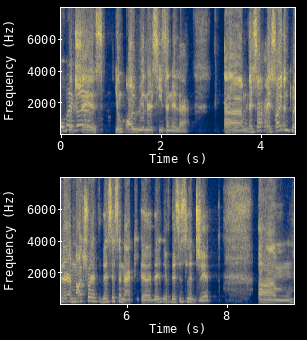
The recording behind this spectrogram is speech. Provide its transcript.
Oh my which God! is yung all-winner season nila. Um, Oh I saw I saw it on Twitter. I'm not sure if this is an ac- uh, th- if this is legit. Um,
